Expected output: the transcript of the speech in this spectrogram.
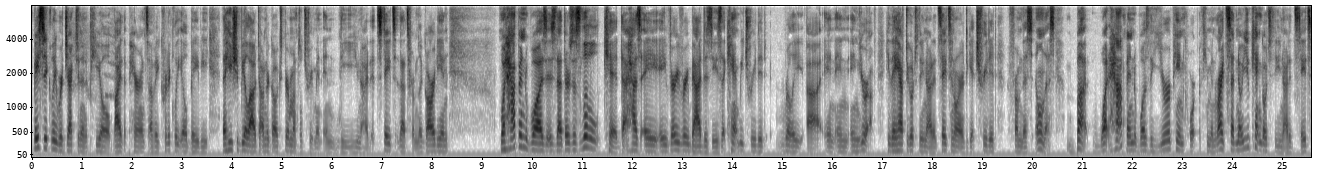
basically rejected an appeal by the parents of a critically ill baby that he should be allowed to undergo experimental treatment in the United States. That's from The Guardian what happened was is that there's this little kid that has a, a very very bad disease that can't be treated really uh, in, in, in Europe. He, they have to go to the United States in order to get treated from this illness. But what happened was the European Court of Human Rights said, no, you can't go to the United States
